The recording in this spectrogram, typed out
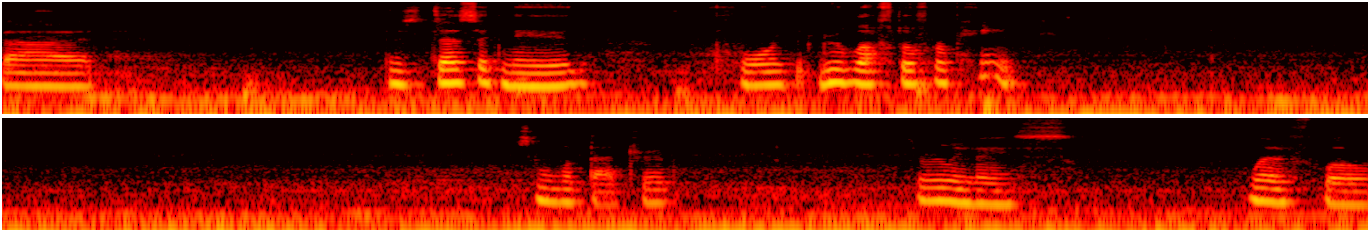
that is designated for your leftover paint. Just gonna let that drip. It's really nice. Let it flow.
